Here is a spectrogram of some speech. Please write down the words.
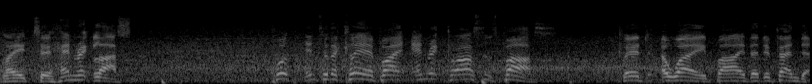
Played to Henrik Larsson. Put into the clear by Henrik Larsson's pass. Cleared away by the defender.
